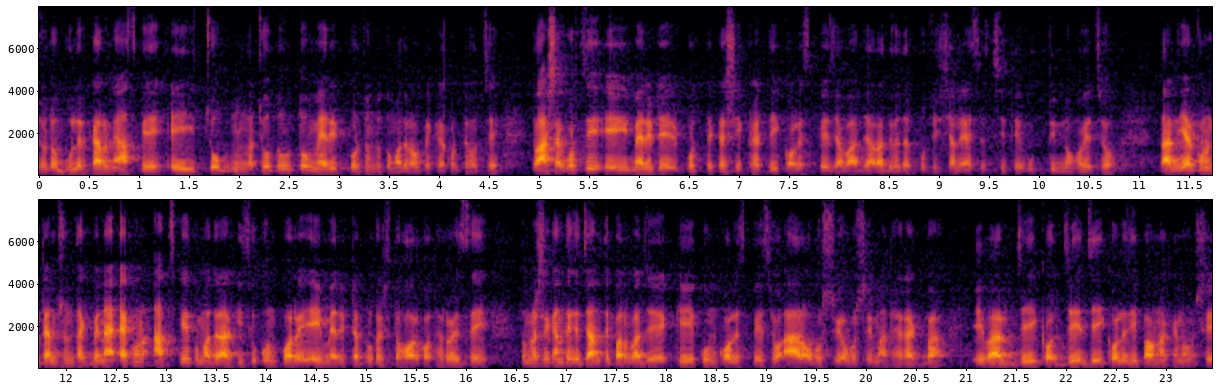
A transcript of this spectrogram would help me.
ছোট ভুলের কারণে আজকে এই চতুর্থ ম্যারিট পর্যন্ত তোমাদের অপেক্ষা করতে হচ্ছে। তো আশা করছি এই ম্যারিটের প্রত্যেকটা শিক্ষার্থী কলেজ পেয়ে যাবা, যারা দুই হাজার পঁচিশ সালে এসএসসিতে উত্তীর্ণ হয়েছো। তার নিয়ে আর কোনো টেনশন থাকবে না। এখন আজকে তোমাদের আর কিছুক্ষণ পরে এই মেরিটটা প্রকাশিত হওয়ার কথা রয়েছে। তোমরা সেখান থেকে জানতে পারবা যে কে কোন কলেজ পেয়েছ। আর অবশ্যই অবশ্যই মাথায় রাখবা, এবার যে যে যেই কলেজে পাও না কেন, সে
